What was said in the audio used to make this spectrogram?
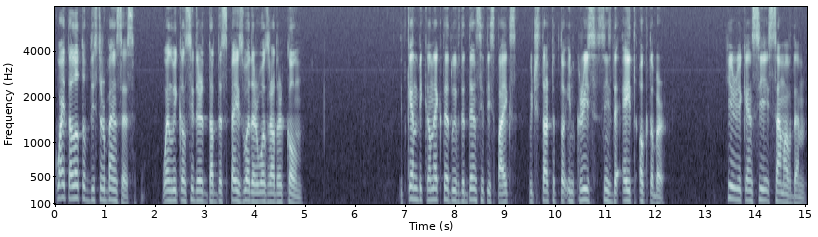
Quite a lot of disturbances, when we considered that the space weather was rather calm. It can be connected with the density spikes which started to increase since the 8th October. Here you can see some of them.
